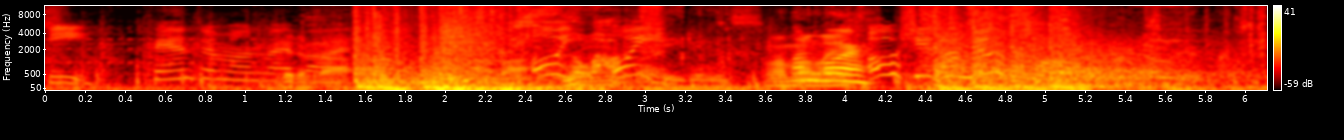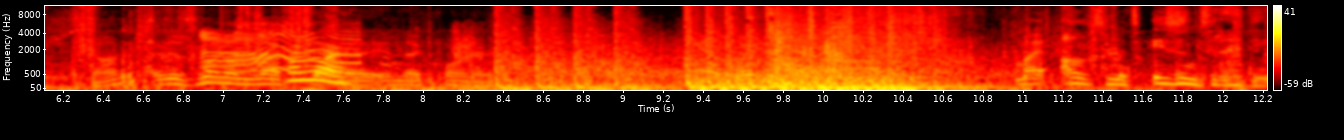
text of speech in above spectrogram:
do B. Phantom on my Bit of. Oi, No oi. One, One more. more. Oh, she's removed. she's gone. There's one on left One more. Uh, in the corner. My ultimate isn't ready.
